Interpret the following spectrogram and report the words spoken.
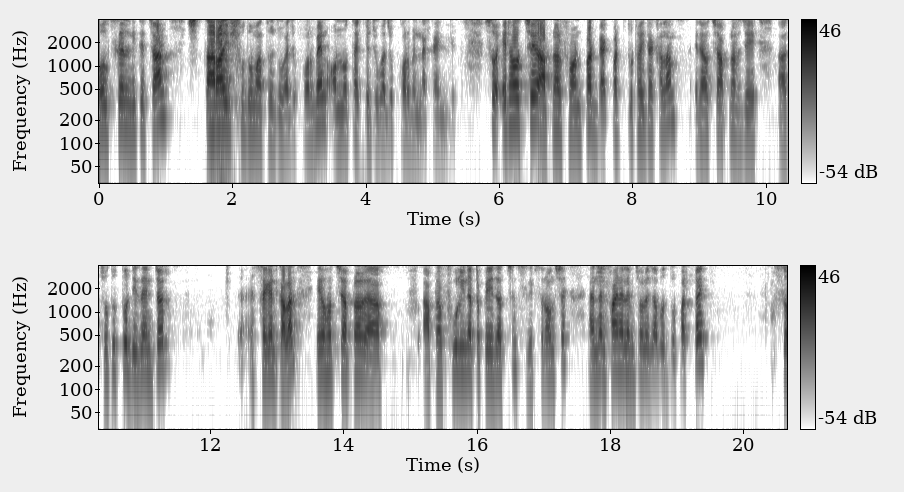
হোলসেল নিতে চান, তারাই শুধুমাত্র যোগাযোগ করবেন, অন্যথায় কেউ যোগাযোগ করবেন না কাইন্ডলি সো এটা হচ্ছে আপনার ফ্রন্ট পার্ট ব্যাক পার্ট দুটাই দেখালাম। এটা হচ্ছে আপনার যে চতুর্থ ডিজাইনটার সেকেন্ড কালার এ হচ্ছে আপনার আপনার ফুল ইনারটা পেয়ে যাচ্ছেন স্লিপসের অংশে। অ্যান্ড দেন ফাইনালি আমি চলে যাব দুপাট্টায়। সো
